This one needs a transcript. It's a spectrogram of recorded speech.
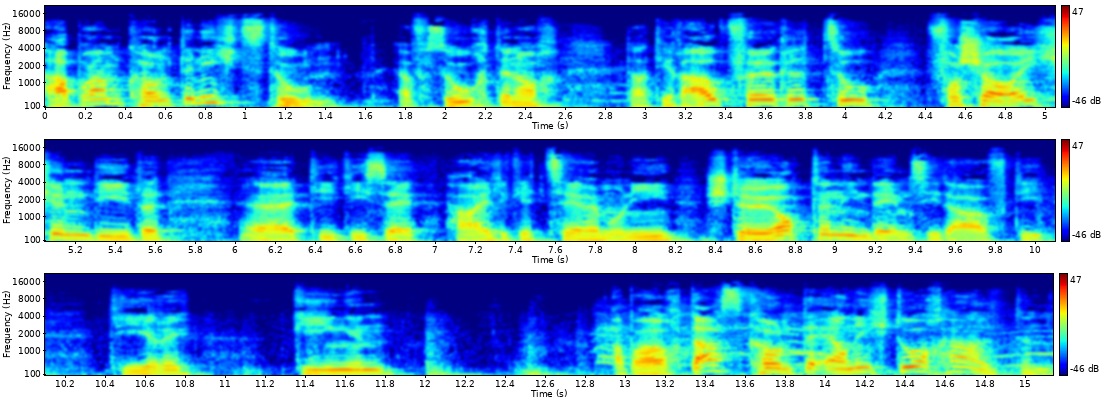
Abraham konnte nichts tun. Er versuchte noch, da die Raubvögel zu verscheuchen, die, äh, die diese heilige Zeremonie störten, indem sie da auf die Tiere gingen. Aber auch das konnte er nicht durchhalten,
